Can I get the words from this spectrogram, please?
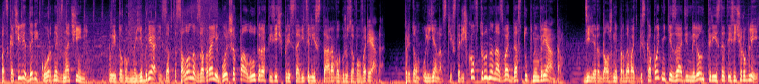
подскочили до рекордных значений. По итогам ноября из автосалонов забрали больше полутора тысяч представителей старого грузового ряда. Притом ульяновских старичков трудно назвать доступным вариантом. Дилеры должны продавать бескапотники за 1 миллион 300 тысяч рублей,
